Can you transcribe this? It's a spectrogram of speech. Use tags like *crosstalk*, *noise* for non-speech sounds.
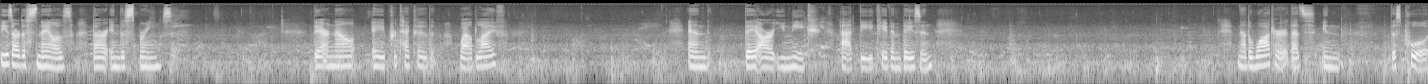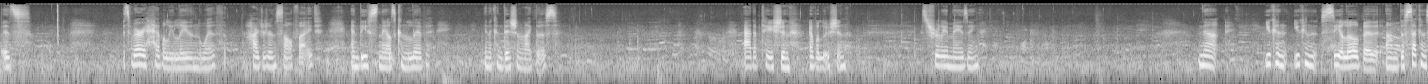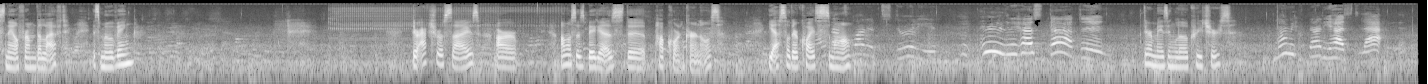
These are the snails that are in the springs. They are now a protected wildlife and they are unique at the Cave and Basin. Now the water that's in this pool is it's very heavily laden with hydrogen sulfide and these snails can live in a condition like this. Adaptation, *laughs* evolution. It's truly amazing. Now, you can you can see a little bit um, the second snail from the left is moving Their actual size are almost as big as the popcorn kernels. Yes, so they're quite small. They're amazing little creatures. Mommy, Daddy has that.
